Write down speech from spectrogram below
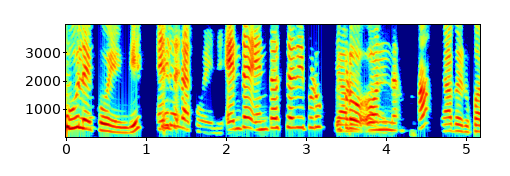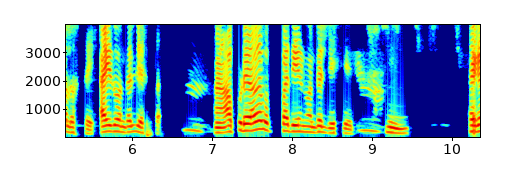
కూలి ఎక్కువైంది. ఎంత ఎంత ఎంత వస్తది ఇప్పుడు? ఇప్పుడు యాభై రూపాయలు వస్తాయి. ఐదు వందలు చేస్తా. అప్పుడే పదిహేను వందలు చేసేది. ఇక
